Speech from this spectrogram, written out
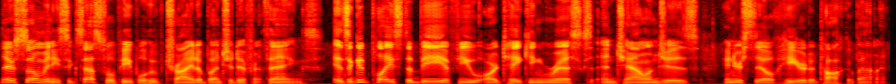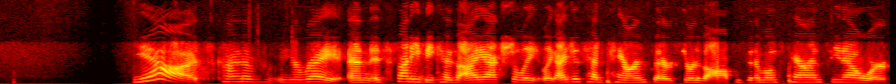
there's so many successful people who've tried a bunch of different things. It's a good place to be if you are taking risks and challenges and you're still here to talk about it. Yeah, it's kind of you're right, and it's funny because I actually like I just had parents that are sort of the opposite of most parents, you know, where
